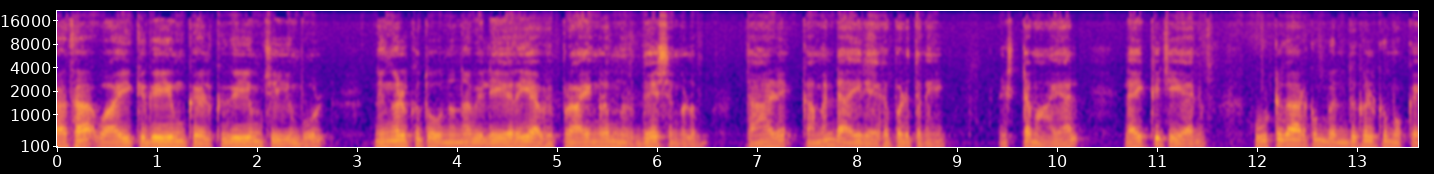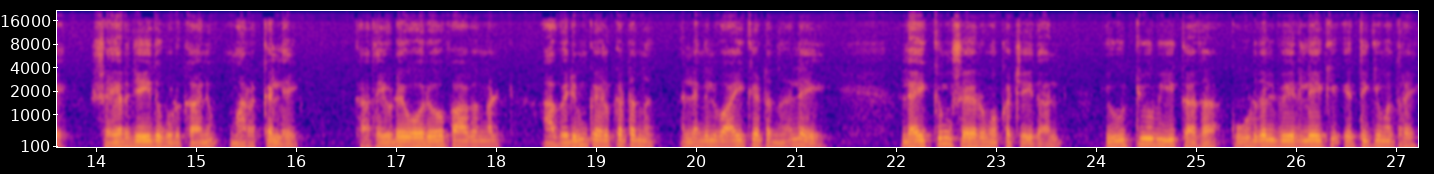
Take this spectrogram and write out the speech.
കഥ വായിക്കുകയും കേൾക്കുകയും ചെയ്യുമ്പോൾ നിങ്ങൾക്ക് തോന്നുന്ന വിലയേറിയ അഭിപ്രായങ്ങളും നിർദ്ദേശങ്ങളും താഴെ കമന്റായി രേഖപ്പെടുത്തണേ. ഇഷ്ടമായാൽ ലൈക്ക് ചെയ്യാനും കൂട്ടുകാർക്കും ബന്ധുക്കൾക്കുമൊക്കെ ഷെയർ ചെയ്ത് കൊടുക്കാനും മറക്കല്ലേ? കഥയുടെ ഓരോ ഭാഗങ്ങൾ അവരും കേൾക്കട്ടെന്ന്. അല്ലെങ്കിൽ വായിക്കട്ടെന്ന് അല്ലേ? ലൈക്കും ഷെയറും ഒക്കെ ചെയ്താൽ യൂട്യൂബ് ഈ കഥ കൂടുതൽ പേരിലേക്ക് എത്തിക്കുമത്രേ?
